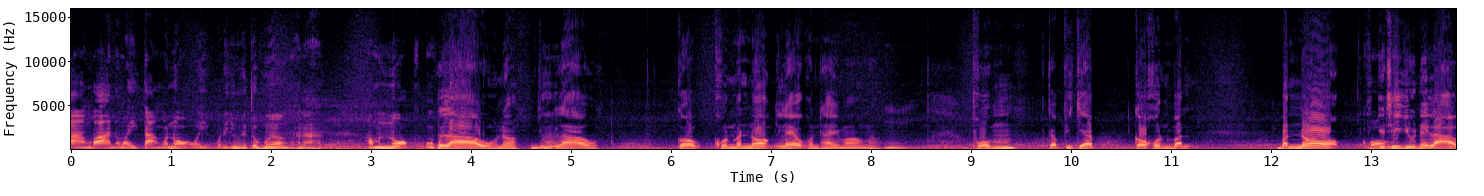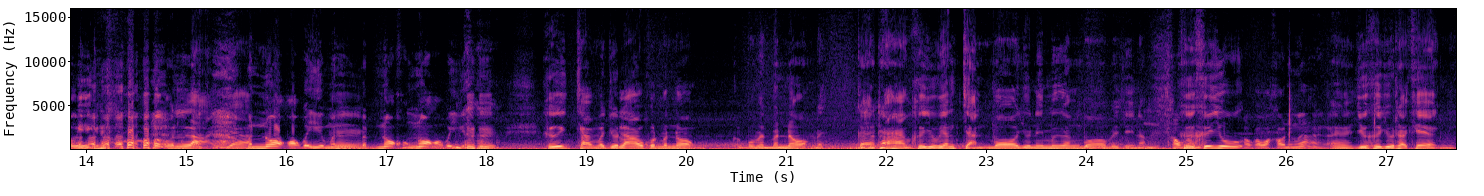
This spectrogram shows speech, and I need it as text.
ต่างบ้านออกมาอีกต่างบ้านนอกออกมาอีกบ่ได้อยู่ในตัวเมืองนะเฮามันนอกออกไปลาวเนาะอยู่ลาวก็คนบ้านนอกอีกแล้วคนไทยมองเนาะอืมผมกับพี่แจ๊บก็คนบ้าน บ้านนอกของ อยู่ที่อยู่ในลาวเองมันหลายอย่าง มันนอกออกไปอีกมันเออ แบบนอกของนอกออกไปอีกคือถามว่าอยู่ลาวคนบ้านนอกก็บ่แม่นบ้านนอกเลยแต่ถ้าหากคืออยู่เวียงจันทน์บ่อยู่ในเมืองบ่ไปสิเนาะอืมเขาก็คือคืออยู่เขาก็ว่าเขาในเมืองอะเอออยู่คืออยู่ท่าแขกนี่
